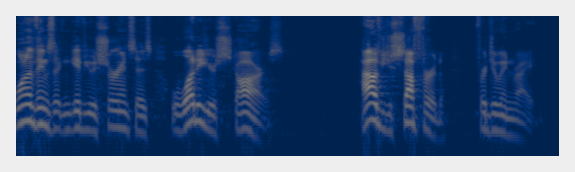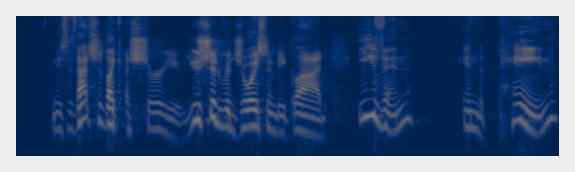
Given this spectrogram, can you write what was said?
One of the things that can give you assurance is, what are your scars? How have you suffered for doing right? And he says that should like assure you. You should rejoice and be glad, even in the pain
